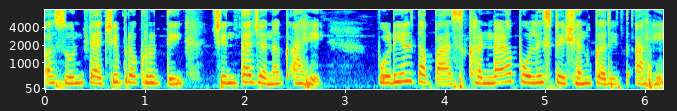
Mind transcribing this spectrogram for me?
असून त्याची प्रकृती चिंताजनक आहे. पुढील तपास खंडाळा पोलीस स्टेशन करीत आहे.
